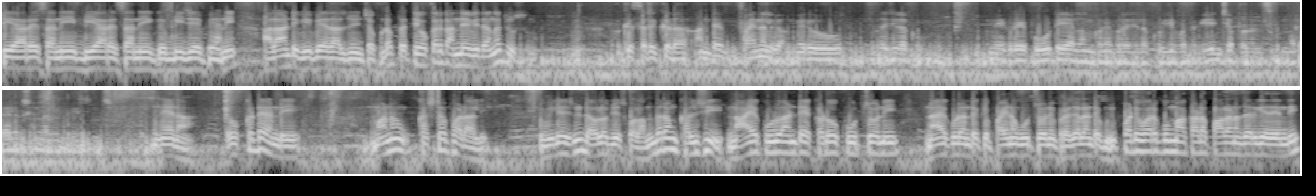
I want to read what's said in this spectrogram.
టీఆర్ఎస్ అని బీఆర్ఎస్ అని బీజేపీ అని అలాంటి విభేదాలు చూపించకుండా ప్రతి ఒక్కరికి అందే విధంగా చూస్తున్నాం. ఓకే సార్ ఇక్కడ అంటే ఫైనల్గా మీరు ప్రజలకు మీకు రేపు ఓటేయాలనుకునే ప్రజలకు యువతకు ఏం చెప్పదలుచుకున్నారు? ఎలక్షన్లను ఉద్దేశించి నేనా? ఒక్కటే అండి. మనం కష్టపడాలి. విలేజ్ని డెవలప్ చేసుకోవాలి. అందరం కలిసి నాయకుడు అంటే ఎక్కడో కూర్చొని నాయకుడు అంటే పైన కూర్చొని ప్రజలంటే ఇప్పటి వరకు మా కాడ పాలన జరిగేది ఏంది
